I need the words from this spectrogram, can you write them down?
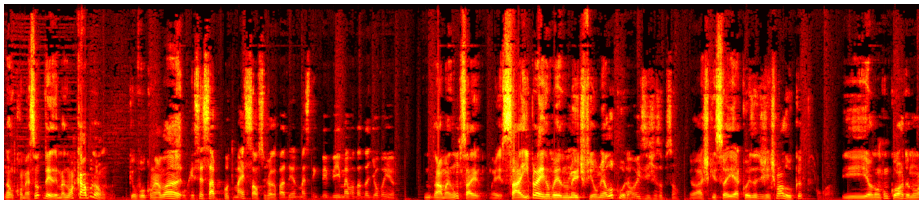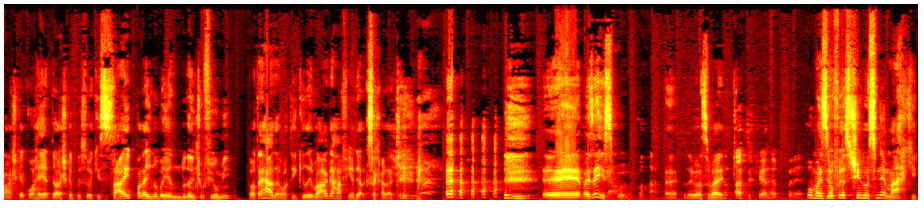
Não, começa no trailer, mas não acabo não. Porque eu vou com ela. Porque você sabe que quanto mais sal você joga pra dentro, mais você tem que beber e mais vontade de ir ao banheiro. Não, mas não sai. Sair pra ir no banheiro no meio de filme é loucura. Não existe essa opção. Eu acho que isso aí é coisa de gente maluca. Concordo. E eu não concordo, eu não acho que é correto. Eu acho que a pessoa que sai para ir no banheiro durante o filme, ela tá errada. Ela tem que levar a garrafinha dela. Que sacanagem. É, mas é isso, pô. É, o negócio vai. Tá esperando por essa. Pô, mas eu fui assistindo o Cinemark.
